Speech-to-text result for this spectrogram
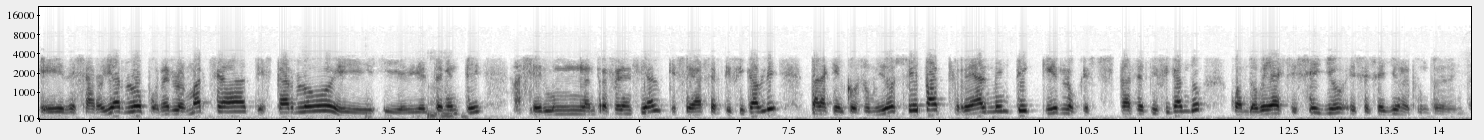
eh, desarrollarlo, ponerlo en marcha, testarlo y, evidentemente hacer un referencial que sea certificable para que el consumidor sepa realmente qué es lo que está certificando cuando vea ese sello, ese sello en el punto de venta.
